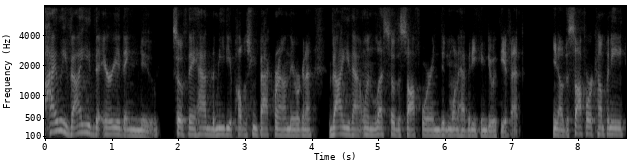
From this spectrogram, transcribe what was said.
highly valued the area they knew. So if they had the media publishing background, they were going to value that one less so the software and didn't want to have anything to do with the event. You know, the software company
